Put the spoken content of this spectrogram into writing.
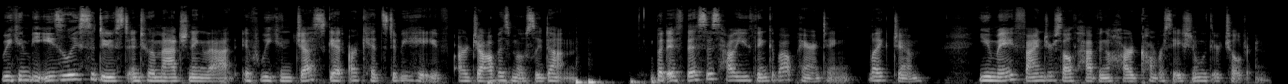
We can be easily seduced into imagining that if we can just get our kids to behave, our job is mostly done. But if this is how you think about parenting, like Jim, you may find yourself having a hard conversation with your children.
